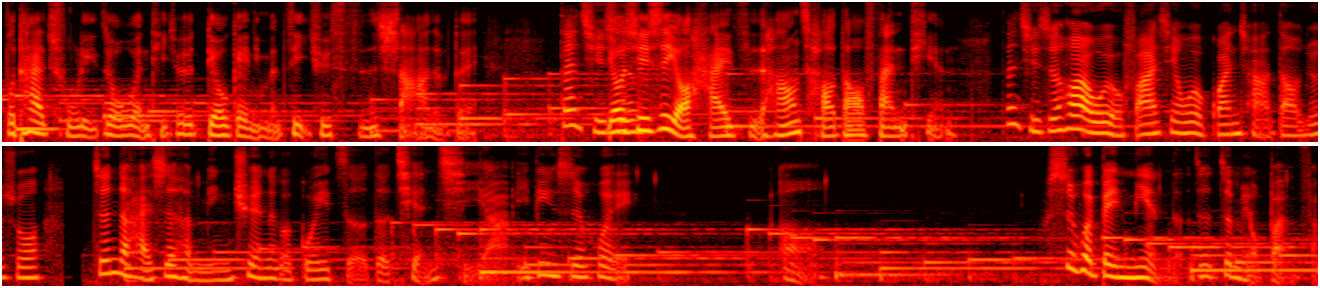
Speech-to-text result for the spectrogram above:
不太处理这个问题，就是丢给你们自己去厮杀，对不对？但其实尤其是有孩子，好像吵到翻天。但其实后来我有发现，我有观察到，就是说真的还是很明确那个规则的前期啊，一定是会，呃，是会被念的，这这没有办法。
